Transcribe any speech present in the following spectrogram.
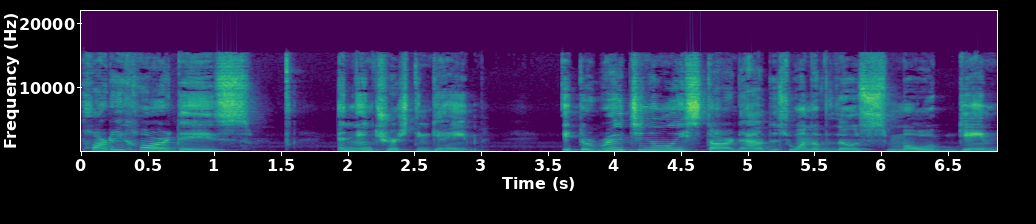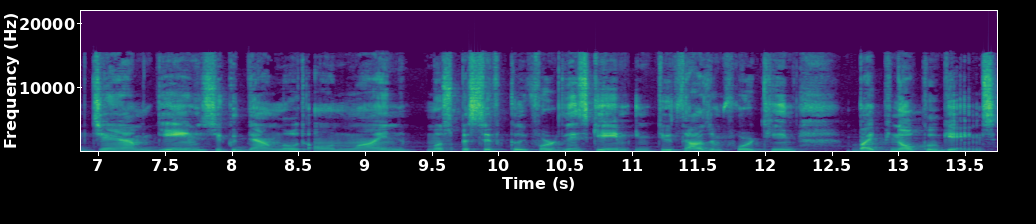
Party Hard is an interesting game. It originally started out as one of those small game jam games you could download online, most specifically for this game in 2014 by Pinokl Games,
